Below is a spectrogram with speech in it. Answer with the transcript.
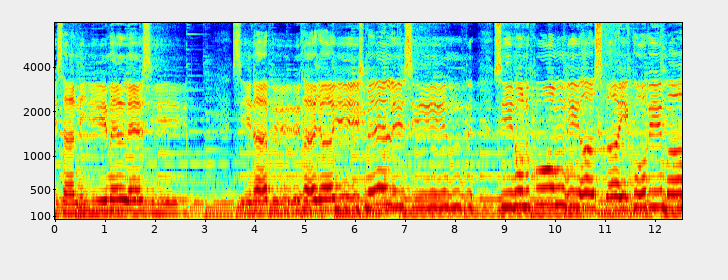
Isä nimellesi, sinä pyhä ja ihmeellisin, sinun kunnias kaikuvimaa,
